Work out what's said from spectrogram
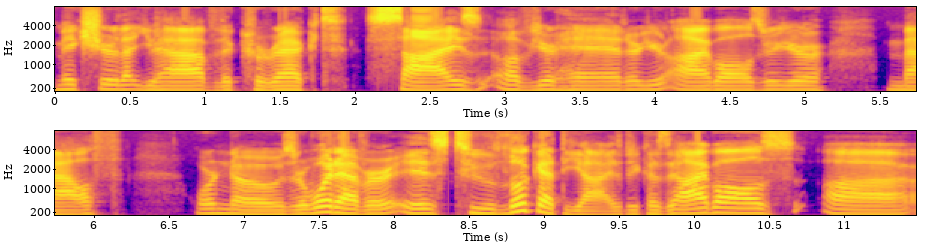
make sure that you have the correct size of your head or your eyeballs or your mouth or nose or whatever is to look at the eyes because the eyeballs uh,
